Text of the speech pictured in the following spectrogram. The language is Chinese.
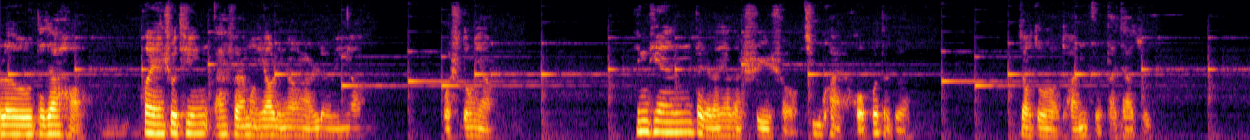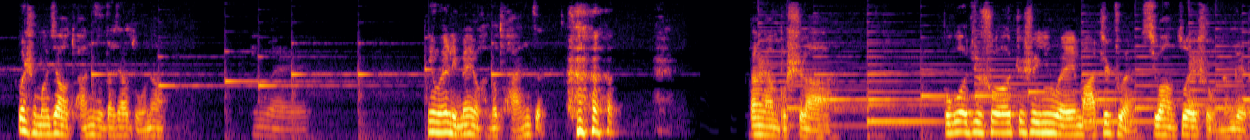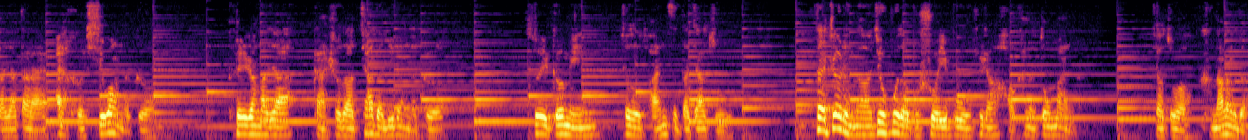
Hello，大家好，欢迎收听 FM 幺零二二六零幺，我是东阳。今天带给大家的是一首轻快活泼的歌，叫做《团子大家族》。为什么叫团子大家族呢？因为因为里面有很多团子，当然不是啦。不过据说这是因为马之准希望做一首能给大家带来爱和希望的歌，可以让大家感受到家的力量的歌，所以歌名叫做《团子大家族》。在这里呢，就不得不说一部非常好看的动漫了，叫做《可 n a 的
